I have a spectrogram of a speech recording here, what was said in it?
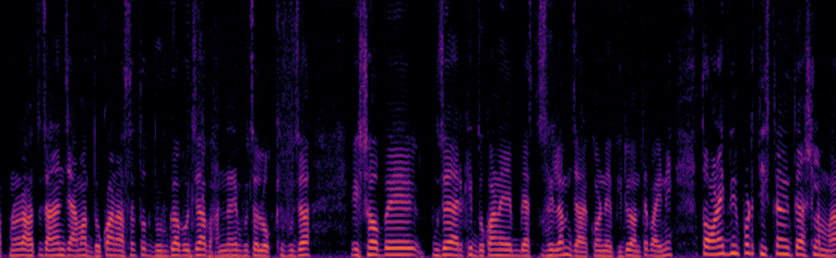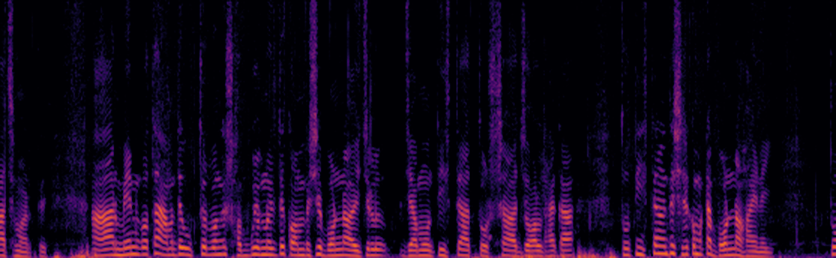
আপনারা হয়তো জানেন যে আমার দোকান আছে তো, দুর্গা পূজা, ভান্ডারী পূজা, লক্ষ্মী পূজা, এইসবে পূজায় আর কি দোকানে ব্যস্ত ছিলাম, যার কারণে ভিডিও আনতে পারিনি। তো অনেকদিন পরে তিস্তা নদীতে আসলাম মাছ মারতে। আর মেন কথা, আমাদের উত্তরবঙ্গে সবগুলো নদীতে কম বেশি বন্যা হয়েছিল, যেমন তিস্তা, তোরসা জল ঢাকা তো তিস্তা নদীতে সেরকম একটা বন্যা হয় নাই। তো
